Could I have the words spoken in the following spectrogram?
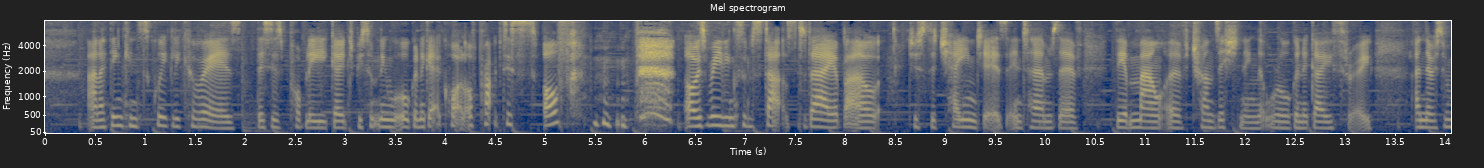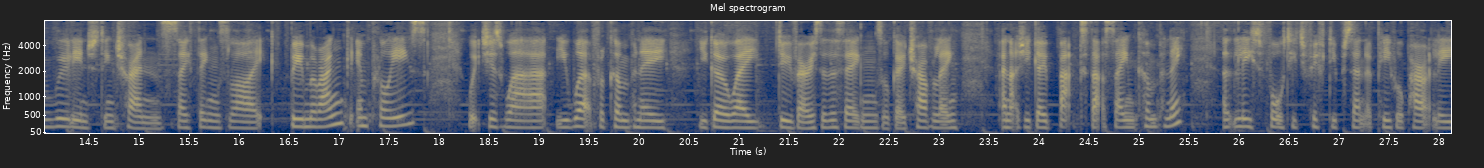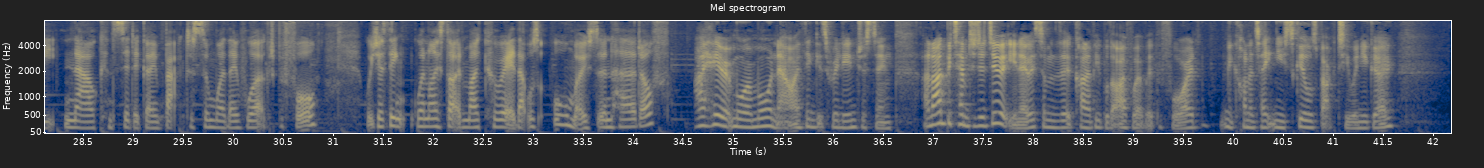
And I think in squiggly careers, this is probably going to be something we're all going to get quite a lot of practice of. I was reading some stats today about just the changes in terms of the amount of transitioning that we're all going to go through. And there are some really interesting trends. So things like boomerang employees, which is where you work for a company, you go away, do various other things, or go travelling, and actually go back to that same company. At least 40 to 50% of people apparently now consider going back to somewhere they've worked before, which I think when I started my career, that was almost unheard of. I hear it more and more now. I think it's really interesting. And I'd be tempted to do it, you know, with some of the kind of people that I've worked with before. I'd, you kind of take new skills back to you when you go.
